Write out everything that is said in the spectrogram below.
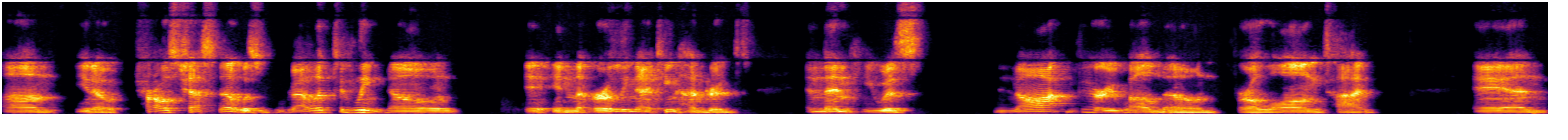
um, you know, Charles Chesnutt was relatively known in, in the early 1900s, and then he was not very well known for a long time. And,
